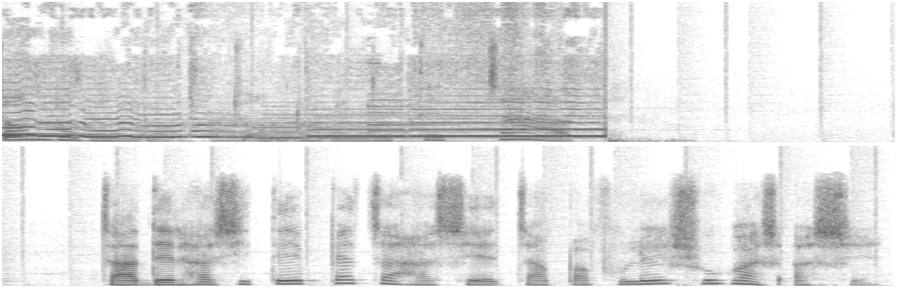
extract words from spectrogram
চন্দ্রবিন্দু, চন্দ্রবিন্দুতে চাঁদ। চাঁদের হাসিতে পেঁচা হাসে, চাপা ফুলের সুবাস আসে।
